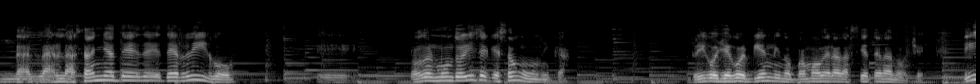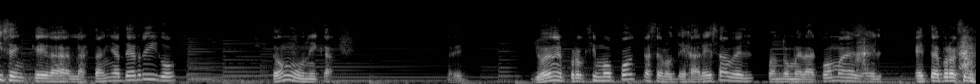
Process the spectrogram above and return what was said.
las lasañas de, de, Rigo, eh, todo el mundo dice que son únicas. Rigo llegó el viernes y nos vamos a ver a las 7 de la noche. Dicen que las lasañas de Rigo son únicas. Eh, yo en el próximo podcast se los dejaré saber cuando me la coma el este próximo.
